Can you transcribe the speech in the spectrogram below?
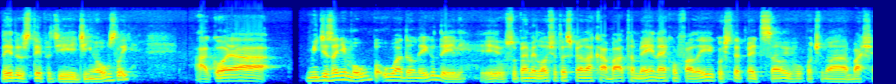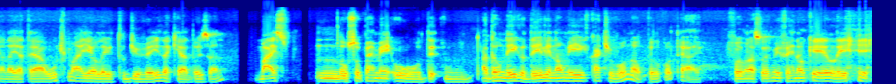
desde os tempos de Jim Owsley. Agora, me desanimou o Adão Negro dele. E o Super Lost eu tô esperando acabar também, né? Como falei, gostei da edição e vou continuar baixando aí até a última. Aí eu leio tudo de vez daqui a dois anos. Mas o Superman, o, o Adão Negro dele não me cativou, não, pelo contrário. Foi uma das coisas que me fez não querer ler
